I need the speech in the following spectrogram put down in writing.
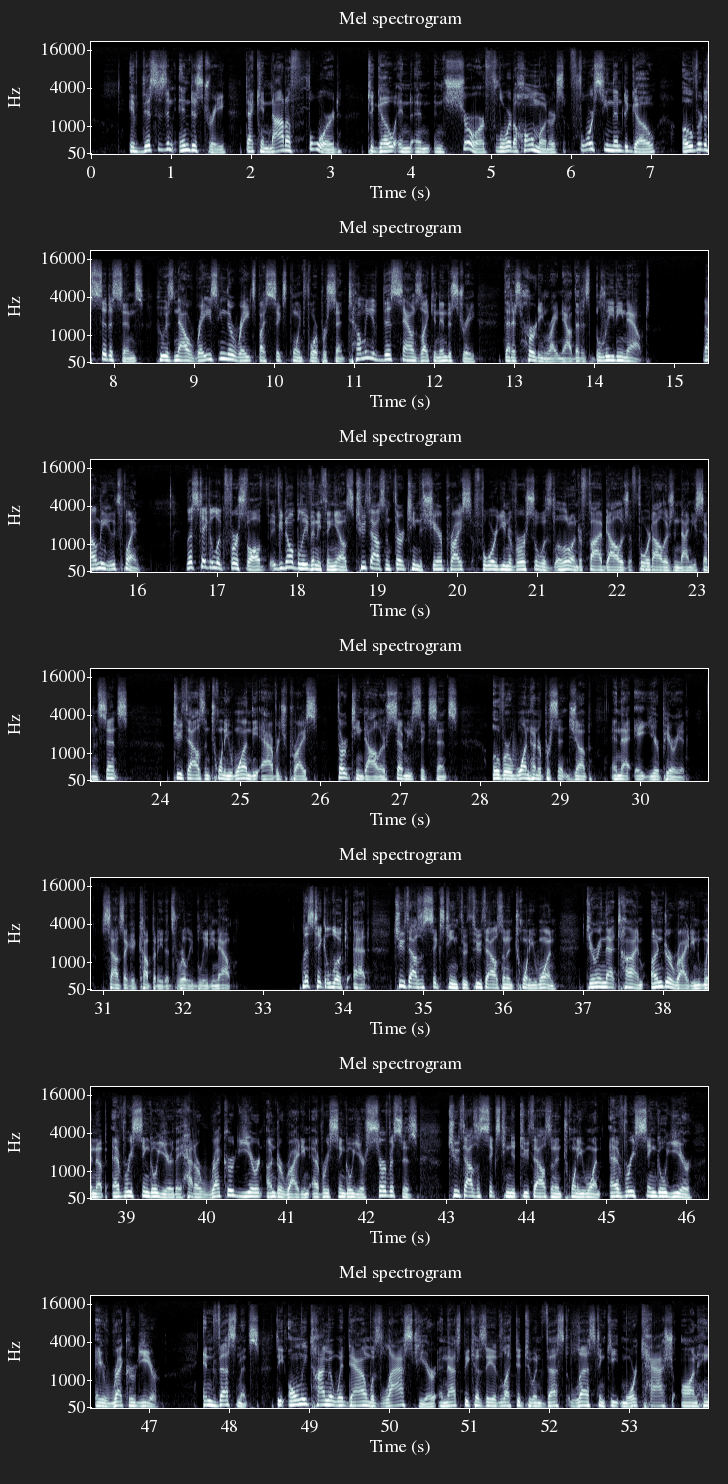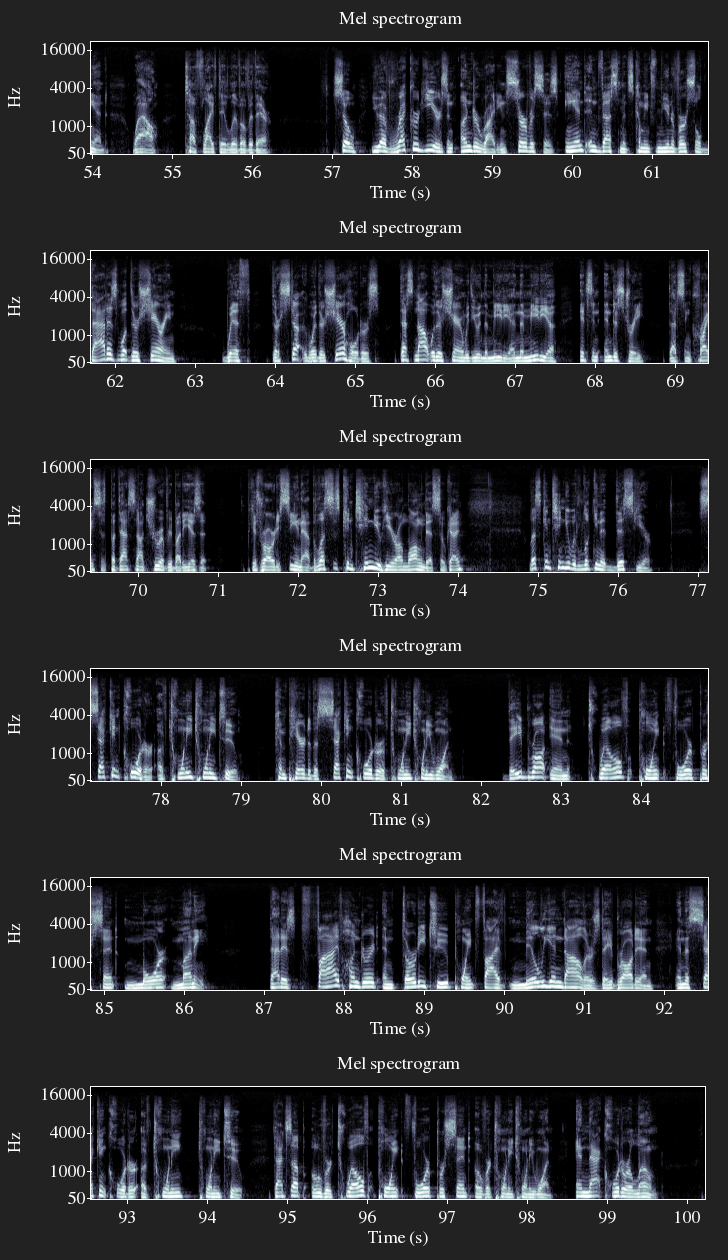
if this is an industry that cannot afford to go and, and insure Florida homeowners, forcing them to go over to Citizens, who is now raising their rates by 6.4%. Tell me if this sounds like an industry that is hurting right now, that is bleeding out. Now, let me explain. Let's take a look first of all. If you don't believe anything else, 2013 the share price for Universal was a little under five dollars at four dollars and ninety seven cents. 2021 the average price thirteen dollars seventy six cents, over 100 percent jump in that eight year period. Sounds like a company that's really bleeding out. Let's take a look at 2016 through 2021. During that time, underwriting went up every single year. They had a record year in underwriting every single year. Services, 2016 to 2021, every single year, a record year. Investments, the only time it went down was last year, and that's because they elected to invest less and keep more cash on hand. Wow, tough life they live over there. So you have record years in underwriting, services, and investments coming from Universal. That is what they're sharing with their st- with their shareholders. That's not what they're sharing with you in the media. In the media, it's an industry that's in crisis, but that's not true, everybody, is it? Because we're already seeing that. But let's just continue here along this, okay? Let's continue with looking at this year. Second quarter of 2022 compared to the second quarter of 2021, they brought in 12.4% more money. That is $532.5 million they brought in in the second quarter of 2022. That's up over 12.4% over 2021 in that quarter alone.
